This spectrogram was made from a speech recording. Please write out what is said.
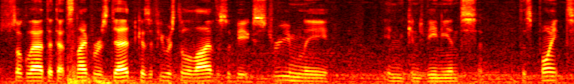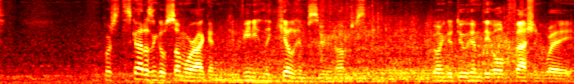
So glad that that sniper is dead, because if he were still alive, this would be extremely inconvenient at this point. Of course, if this guy doesn't go somewhere I can conveniently kill him soon, I'm just going to do him the old-fashioned way.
